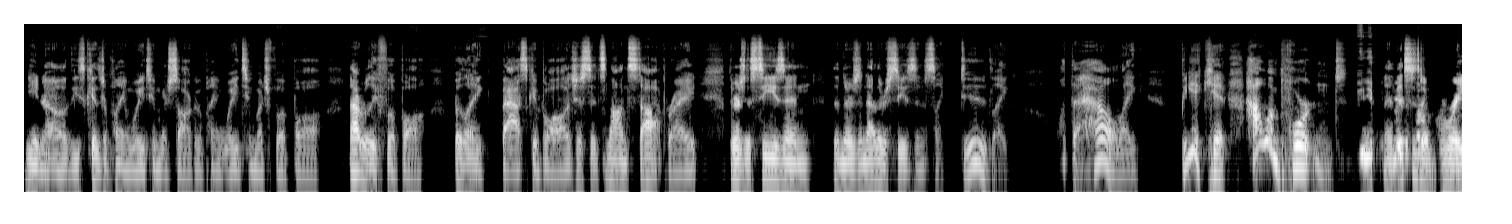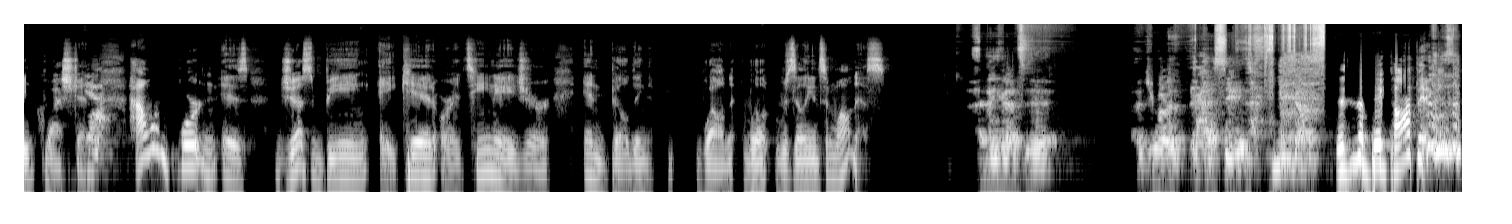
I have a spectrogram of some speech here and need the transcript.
You know, these kids are playing way too much soccer, they're playing way too much football. Not really football, but like basketball. It's just it's nonstop, right? There's a season, then there's another season. It's like, dude, like, what the hell? Like, be a kid. How important, and this is a great question, yeah. how important is just being a kid or a teenager in building well, well resilience and wellness? I think that's it. Do you want to I see this is a big topic. This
